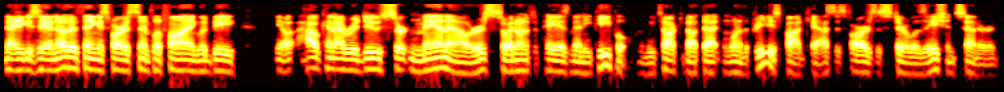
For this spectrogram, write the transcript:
Now you could say another thing as far as simplifying would be you know how can i reduce certain man hours so i don't have to pay as many people? And we talked about that in one of the previous podcasts as far as the sterilization center and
